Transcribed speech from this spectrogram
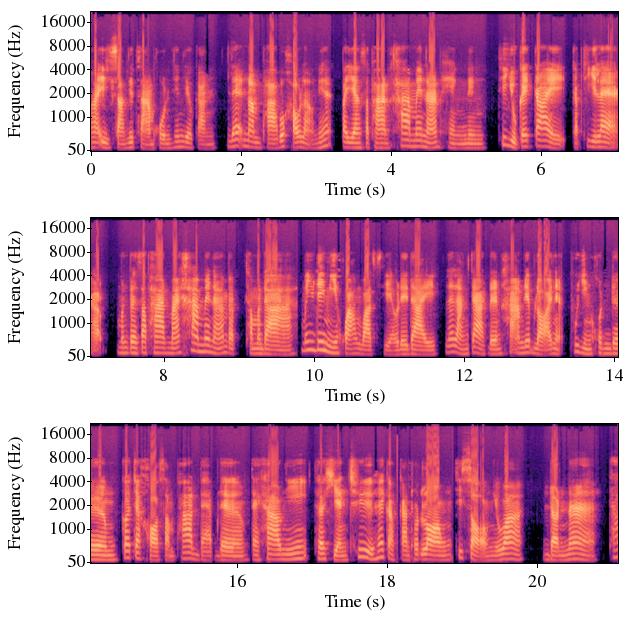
มาอีก 33 คนเช่นเดียวกัน และนำพาพวกเขาเหล่านี้ไปยังสะพานข้ามแม่น้ำแห่งหนึ่งที่อยู่ใกล้ๆกับที่แรกครับ มันเป็นสะพานไม้ข้ามแม่น้ำแบบธรรมดา ไม่ได้มีความหวาดเสียวใด ๆ และหลังจากเดินข้ามเรียบร้อยเนี่ย ผู้หญิงคนเดิมก็จะขอสัมภาษณ์แบบเดิม แต่คราวนี้เธอเขียนชื่อให้กับการทดลองที่2นี้ว่า ดอนน่า ถ้า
